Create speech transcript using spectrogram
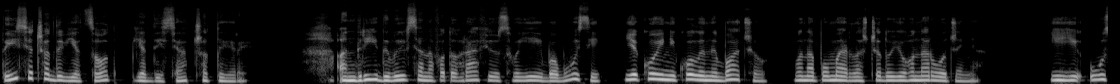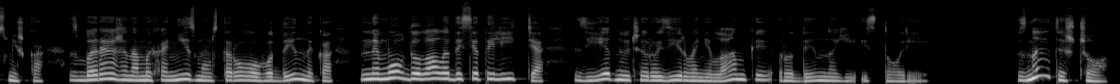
1954. Андрій дивився на фотографію своєї бабусі, якої ніколи не бачив, вона померла ще до його народження. Її усмішка, збережена механізмом старого годинника, немов долала десятиліття, з'єднуючи розірвані ланки родинної історії. Знаєте що?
